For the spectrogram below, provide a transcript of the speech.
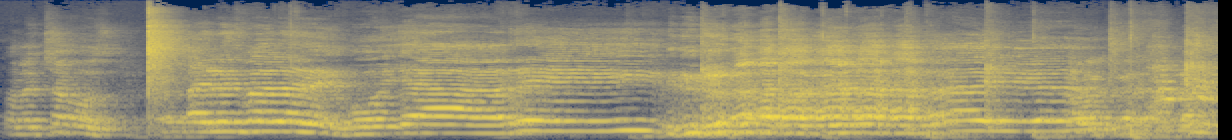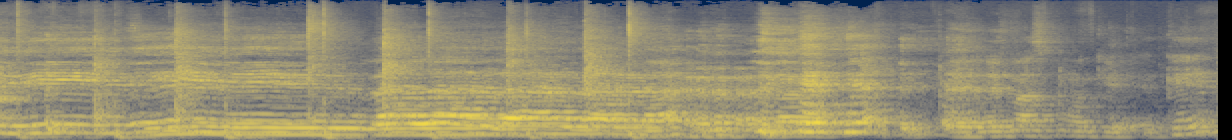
Hola chavos, ahí les va la de Voy a reír. Es más como que, ¿qué?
